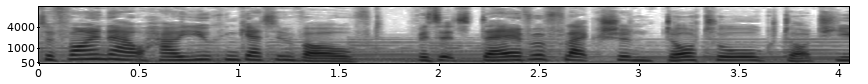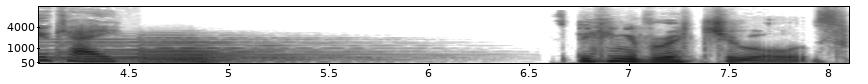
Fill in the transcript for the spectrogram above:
To find out how you can get involved, visit dayofreflection.org.uk. Speaking of rituals,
